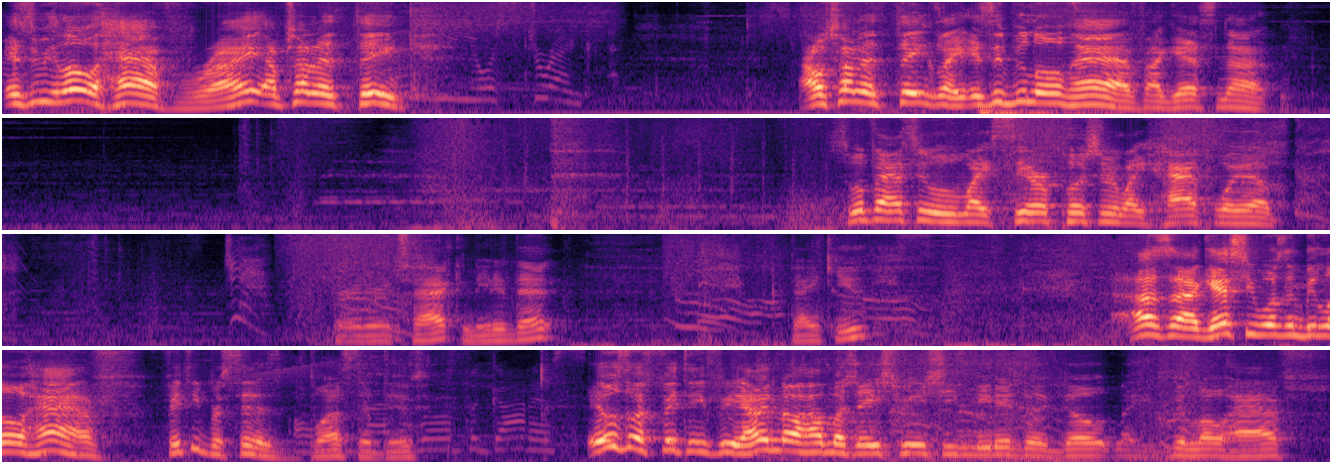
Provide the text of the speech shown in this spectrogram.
it's below half, right? I'm trying to think. I was trying to think, like, is it below half? I guess not. So Swift action will, like, see her push her, like, halfway up. Greater attack. Needed that. Thank you. I was like, I guess she wasn't below half. 50% is busted, dude. It was a 50 feet. I didn't know how much HP she needed to go like below half.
